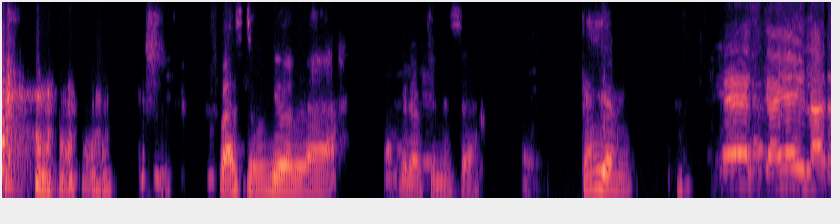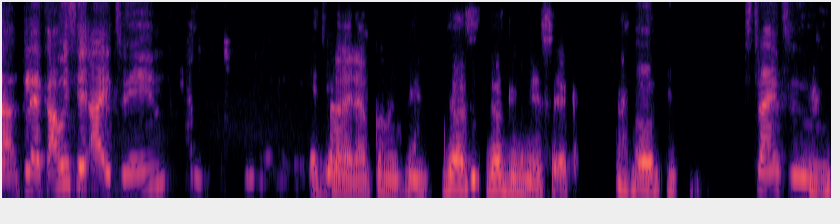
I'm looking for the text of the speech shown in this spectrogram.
First Pastor Biola, good afternoon, sir. Can you hear me? Yes, can hear you loud and clear. Can we say hi to him? It's fine, I'm coming. Just, just give me a sec. Okay. He's trying to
